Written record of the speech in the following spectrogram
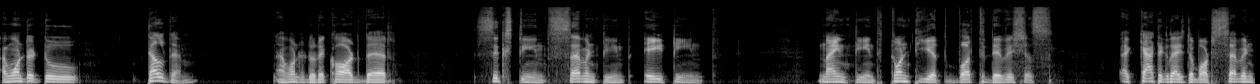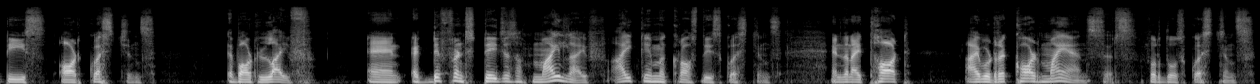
I wanted to tell them, I wanted to record their 16th, 17th, 18th, 19th, 20th birthday wishes. I categorized about 70 odd questions about life. And at different stages of my life, I came across these questions. And then I thought I would record my answers for those questions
